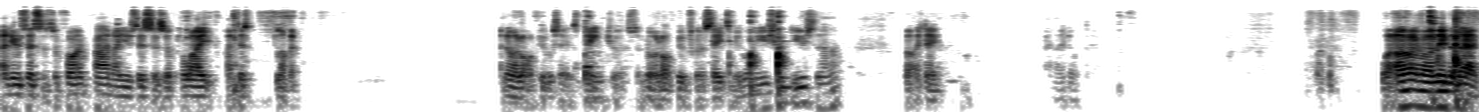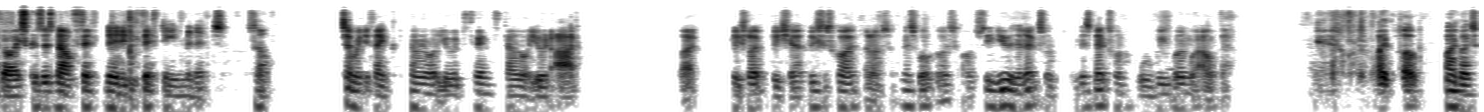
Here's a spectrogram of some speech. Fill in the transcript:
I use this as a frying pan, I use this as a plate, I just love it. I know a lot of people say it's dangerous. I know a lot of people are going to say to me, well, you shouldn't use that. But I do. And I don't care. Well, I'm going to leave it there, guys, because it's now nearly 15 minutes. So, tell me what you think. Tell me what you would think. Tell me what you would add. But please like, please share, please subscribe. And I'll guess what, guys? I'll see you in the next one. In this next one we'll be when we're out there. Bye, oh, bye guys.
